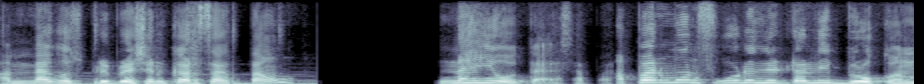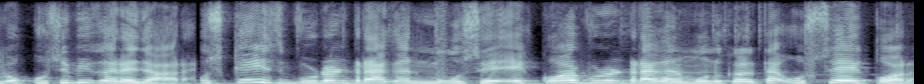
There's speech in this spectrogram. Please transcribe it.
अब मैं कुछ प्रिपरेशन कर सकता हूँ। नहीं होता ऐसा पर। Upper moon four literally broken वो कुछ भी करे जा रहा है। उसके इस वुडन ड्रैगन मुँह से एक और वुडन ड्रैगन मुँह निकलता है उससे एक और।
